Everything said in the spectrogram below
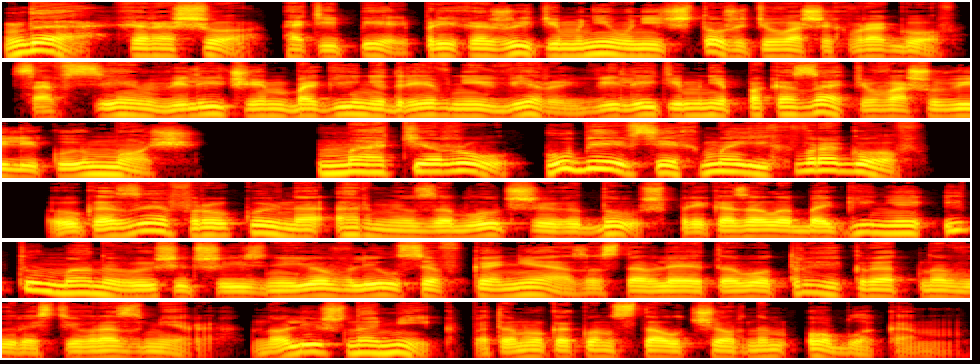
«Да, хорошо. А теперь прикажите мне уничтожить ваших врагов. Со всем величием богини древней веры велите мне показать вашу великую мощь. Матеру, убей всех моих врагов!» Указав рукой на армию заблудших душ, приказала богиня, и туман, вышедший из нее, влился в коня, заставляя того троекратно вырасти в размерах, но лишь на миг, потому как он стал черным облаком.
